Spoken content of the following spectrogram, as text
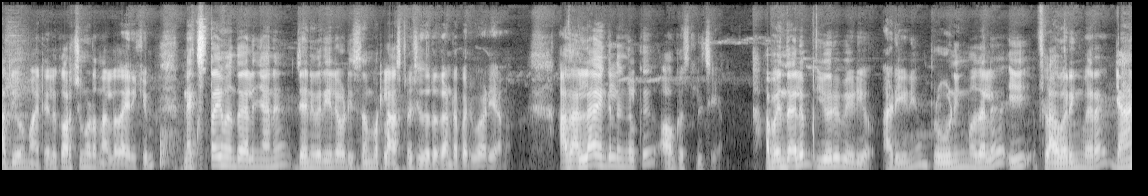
ആദ്യമോ മാറ്റിയാൽ കുറച്ചും കൂടെ നല്ലതായിരിക്കും. നെക്സ്റ്റ് ടൈം എന്തായാലും ഞാൻ ജനുവരിയിലോ ഡിസംബർ ലാസ്റ്റോ ചെയ്തെടുക്കേണ്ട പരിപാടിയാണ്. അതല്ല എങ്കിൽ നിങ്ങൾക്ക് ഓഗസ്റ്റിൽ ചെയ്യാം. അപ്പോൾ എന്തായാലും ഈ ഒരു വീഡിയോ അടീനിയും പ്രൂണിങ് മുതൽ ഈ ഫ്ലവറിങ് വരെ ഞാൻ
